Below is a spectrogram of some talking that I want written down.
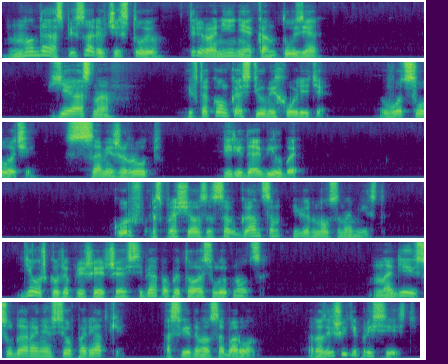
Ну да, списали вчистую. Три ранения, контузия. Ясно. И в таком костюме ходите. Вот сволочи. Сами жрут. Передавил бы. Корф распрощался с афганцем и вернулся на место. Девушка, уже пришедшая в себя, попыталась улыбнуться. «Надеюсь, сударыня, все в порядке?» — осведомился барон. «Разрешите присесть?»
